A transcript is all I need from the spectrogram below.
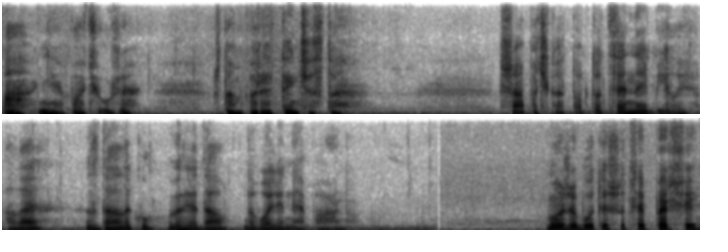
А, ні, бачу вже. що там перетинчаста шапочка. Тобто це не білий, але здалеку виглядав доволі непогано. Може бути, що це перший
